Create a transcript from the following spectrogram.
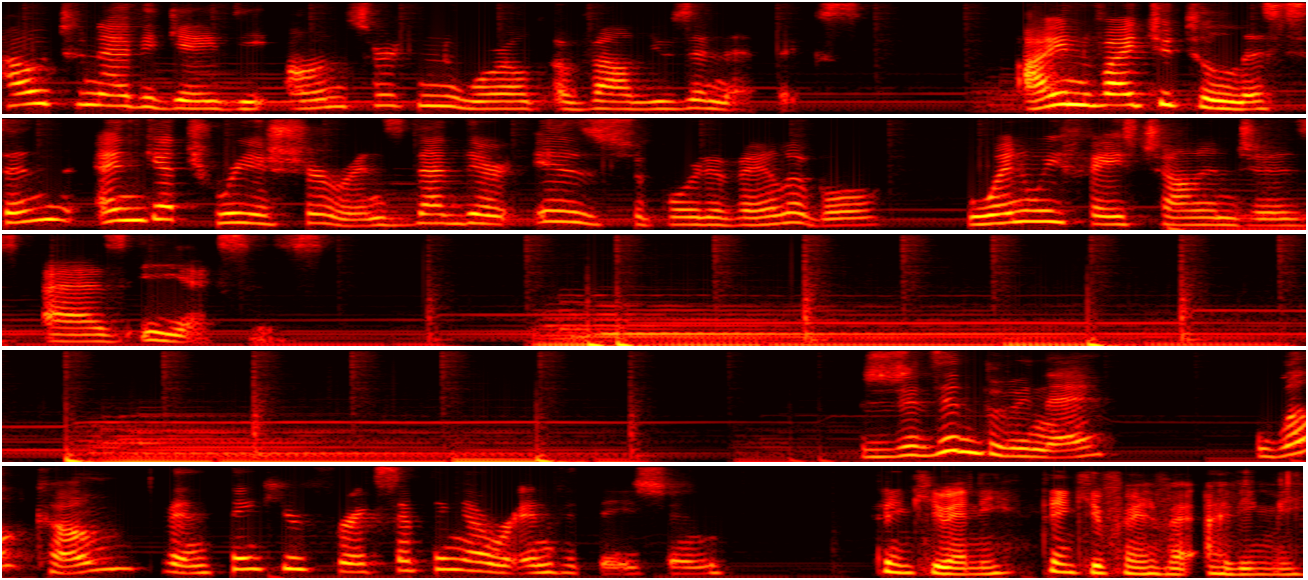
how to navigate the uncertain world of values and ethics. I invite you to listen and get reassurance that there is support available when we face challenges as EXs. Judith Brunet, welcome and thank you for accepting our invitation. Thank you, Annie. Thank you for having me.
